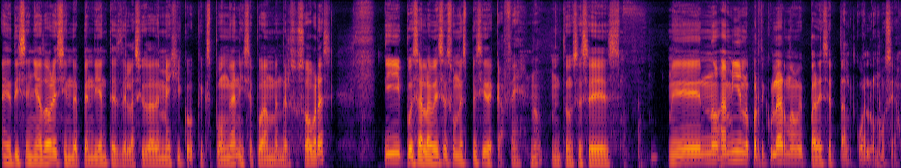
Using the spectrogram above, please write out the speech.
eh, diseñadores independientes de la Ciudad de México que expongan y se puedan vender sus obras. Y pues a la vez es una especie de café, ¿no? Entonces es eh, no, a mí en lo particular no me parece tal cual un museo.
